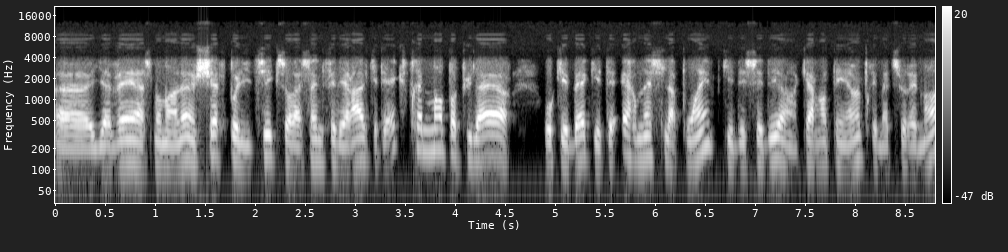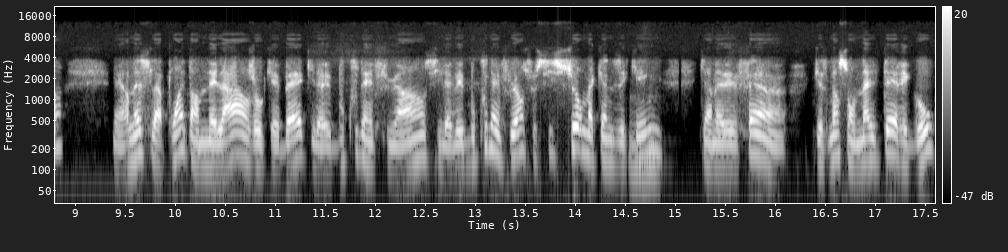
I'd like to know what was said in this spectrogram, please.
Il y avait à ce moment-là un chef politique sur la scène fédérale qui était extrêmement populaire au Québec, qui était Ernest Lapointe, qui est décédé en 41 prématurément. Ernest Lapointe emmenait large au Québec. Il avait beaucoup d'influence. Il avait beaucoup d'influence aussi sur Mackenzie King, mhm. qui en avait fait quasiment son alter ego.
